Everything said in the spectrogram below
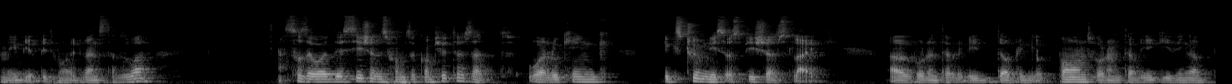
maybe a bit more advanced as well. So there were decisions from the computers that were looking extremely suspicious like uh, voluntarily doubling your pawns voluntarily giving up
